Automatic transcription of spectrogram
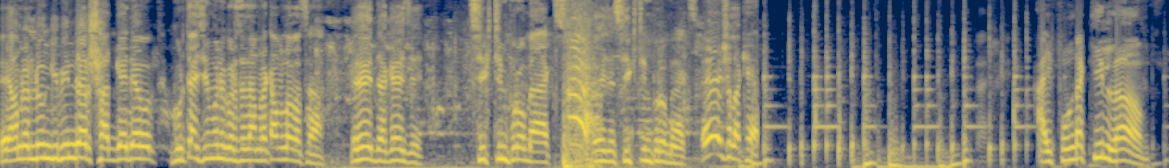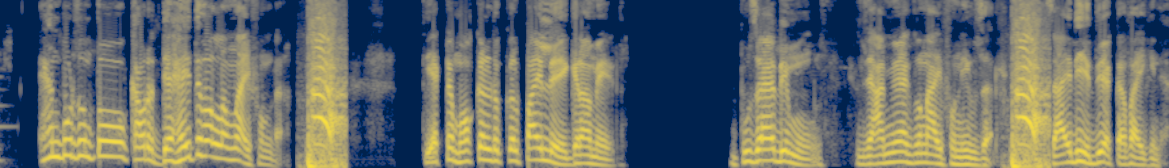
এই আমরা লুঙ্গি বিন্দার শার্ট গায়ে দেও ঘুরতে আইছি মনে করছে যে আমরা কামলা বাসা এই দেখ এই যে সিক্সটিন প্রো ম্যাক্স এই যে সিক্সটিন প্রো ম্যাক্স এই শালা খেয়া। আইফোনটা কিনলাম। এখন পর্যন্ত কাউরে দেখাইতে পারলাম না আইফোনটা তুই একটা মক্কেল টক্কেল পাইলে গ্রামের। বুঝাই দিমু। যে আমিও একজন আইফোন ইউজার চাই দিয়ে দুই একটা পাই কিনা।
